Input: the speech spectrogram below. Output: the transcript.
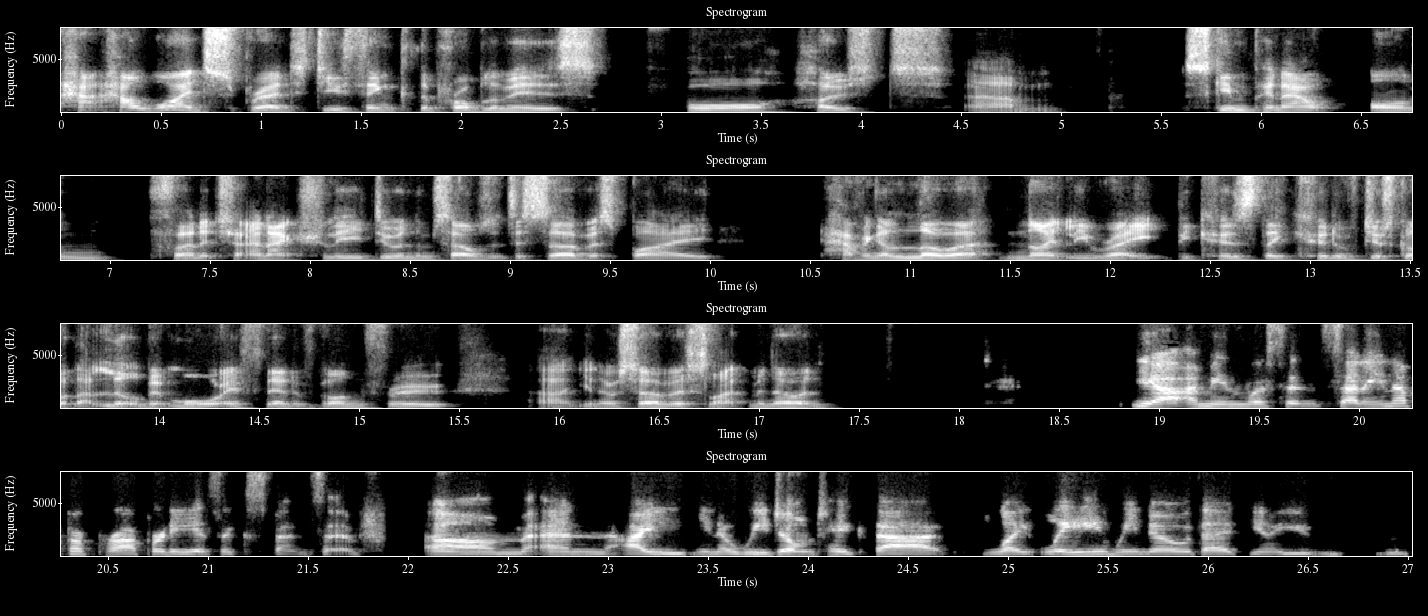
how, how, widespread do you think the problem is for hosts um, skimping out on furniture and actually doing themselves a disservice by having a lower nightly rate because they could have just got that little bit more if they'd have gone through, uh, you know, a service like Minoan. Yeah, I mean, listen, setting up a property is expensive. Um, and I, you know, we don't take that lightly. We know that, you know, you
